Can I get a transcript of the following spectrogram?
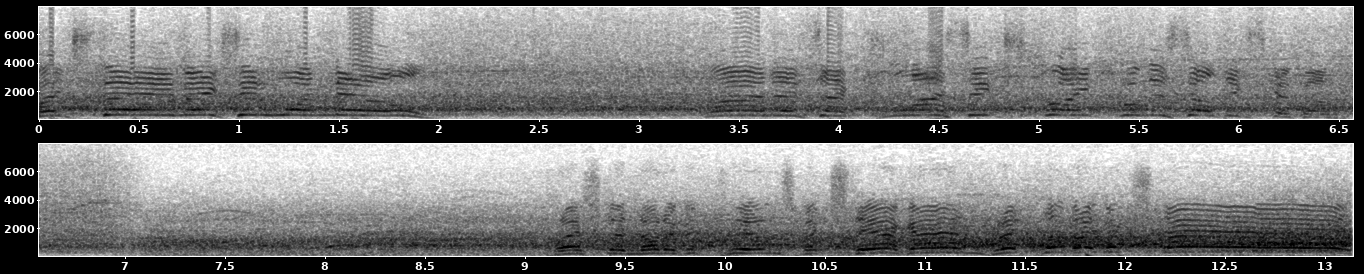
McStay makes it 1 0. And it's a classic strike from the Celtic skipper. Preston, not a good clearance. McStay again. Great play by McStay.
